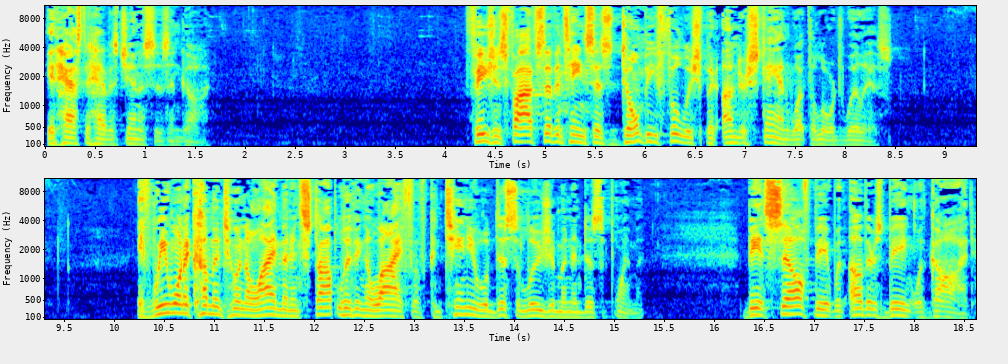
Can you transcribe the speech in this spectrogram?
it has to have its genesis in God. Ephesians 5:17 says, "Don't be foolish, but understand what the Lord's will is." If we want to come into an alignment and stop living a life of continual disillusionment and disappointment, be it self, be it with others, being with God,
